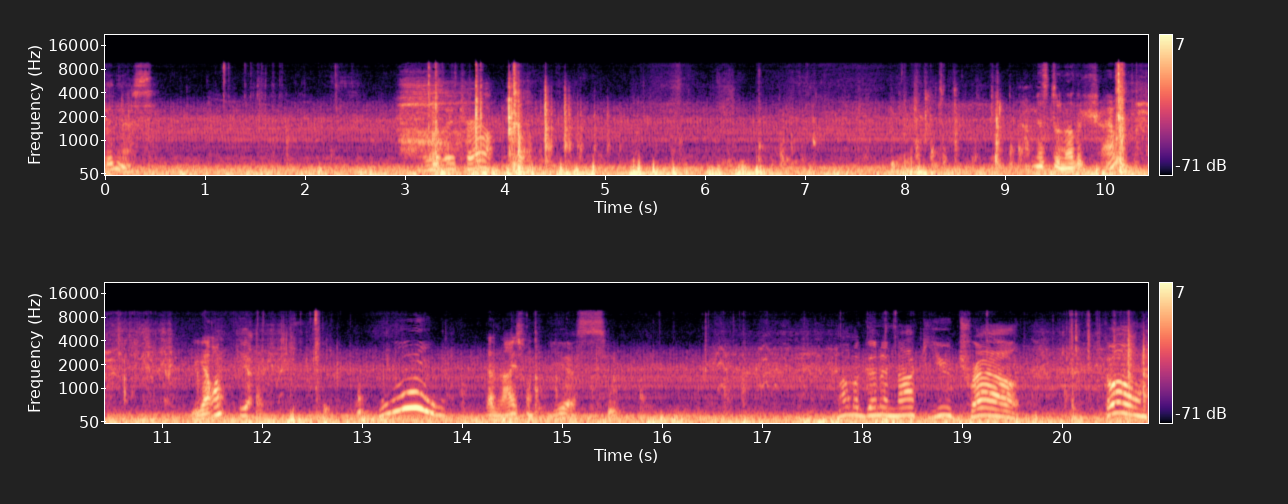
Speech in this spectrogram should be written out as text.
goodness. was a trout. I missed another trout. You got one? Yeah. Woo! That's a nice one. Yes. I'm gonna knock you trout. Go on.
